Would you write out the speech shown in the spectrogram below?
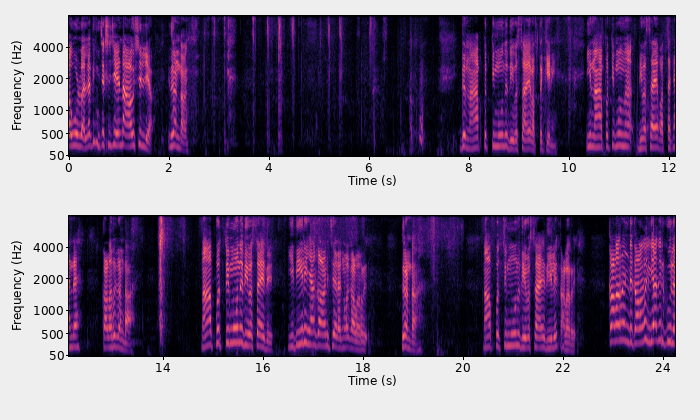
ആവുള്ളൂ അല്ലാതെ ഇഞ്ചക്ഷൻ ചെയ്യേണ്ട ആവശ്യമില്ല. ഇത് കണ്ട. ഇത് നാൽപ്പത്തി മൂന്ന് ദിവസമായ വത്തക്കേന് ഈ നാൽപ്പത്തി മൂന്ന് ദിവസമായ വത്തക്കന്റെ കളറ് കണ്ട. നാൽപ്പത്തി മൂന്ന് ദിവസമായത് ഇതിൽ ഞാൻ കാണിച്ചു തരാം നിങ്ങളെ കളറ്. ഇത് കണ്ട. നാൽപ്പത്തി മൂന്ന് ദിവസമായ ഇതിൽ കളറ്. കളറുണ്ട്. കളർ ഇല്ലാതിരിക്കൂല.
